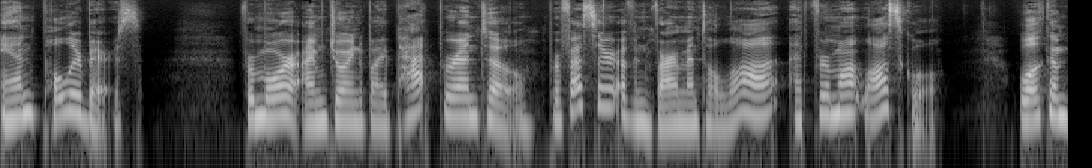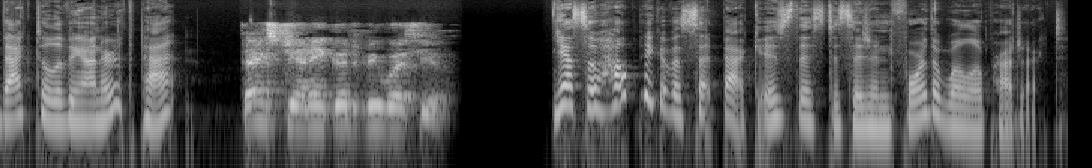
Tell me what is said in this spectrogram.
and polar bears. For more, I'm joined by Pat Parenteau, professor of environmental law at Vermont Law School. Welcome back to Living on Earth, Pat. Thanks, Jenni. Good to be with you. Yeah, so how big of a setback is this decision for the Willow Project?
